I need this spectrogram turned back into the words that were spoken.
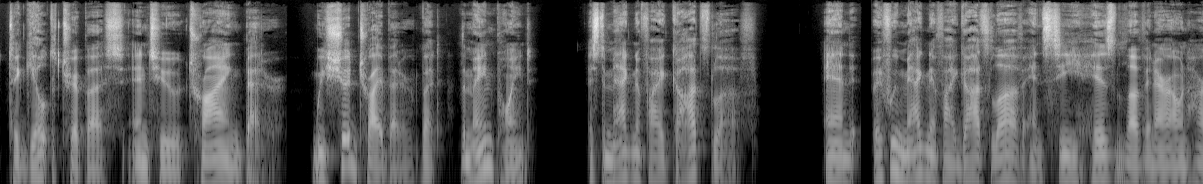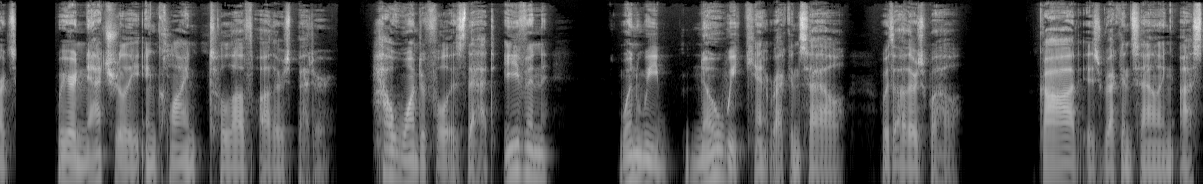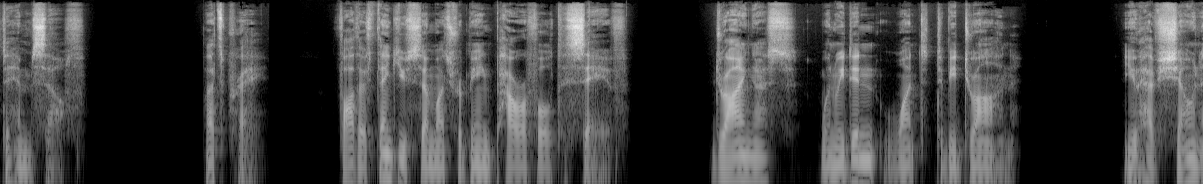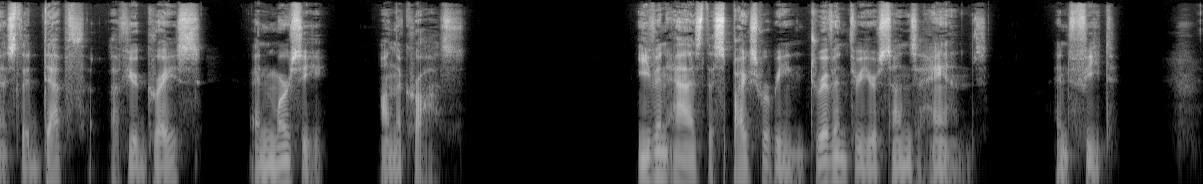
to guilt trip us into trying better. We should try better, but the main point is to magnify God's love. And if we magnify God's love and see His love in our own hearts, we are naturally inclined to love others better. How wonderful is that, even when we know we can't reconcile with others well, God is reconciling us to Himself. Let's pray. Father, thank you so much for being powerful to save, drawing us when we didn't want to be drawn. You have shown us the depth of your grace and mercy on the cross. Even as the spikes were being driven through your son's hands and feet,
